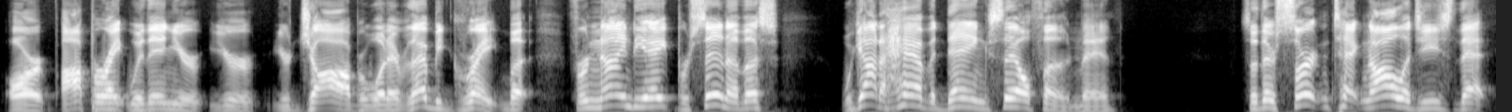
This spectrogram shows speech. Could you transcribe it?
or operate within your your your job or whatever, that'd be great. But for 98% of us, we got to have a dang cell phone, man. So there's certain technologies that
